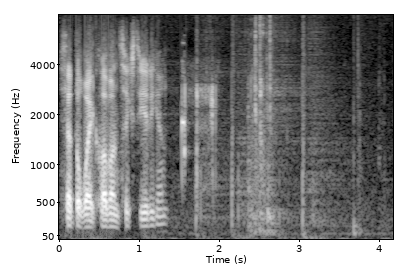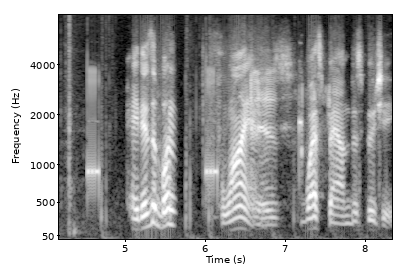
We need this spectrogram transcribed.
Is that the White Club on 68 again? Hey, there's a bunch flying It is. westbound Vespucci.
